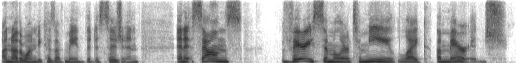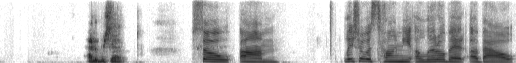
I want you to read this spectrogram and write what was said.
another one because i've made the decision and it sounds very similar to me like a marriage. 100% so um Leisha was telling me a little bit about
